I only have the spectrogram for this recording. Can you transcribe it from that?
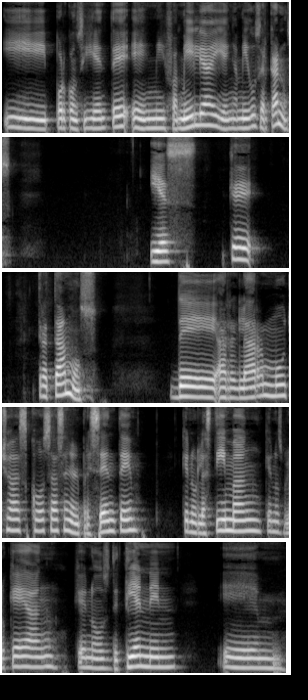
y por consiguiente en mi familia y en amigos cercanos. Y es que tratamos de arreglar muchas cosas en el presente que nos lastiman, que nos bloquean, que nos detienen, em,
